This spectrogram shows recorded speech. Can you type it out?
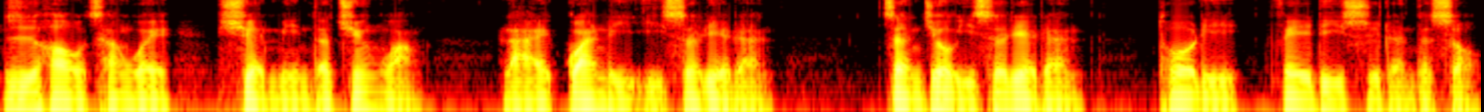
日后成为选民的君王，来管理以色列人，拯救以色列人脱离非利士人的手。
